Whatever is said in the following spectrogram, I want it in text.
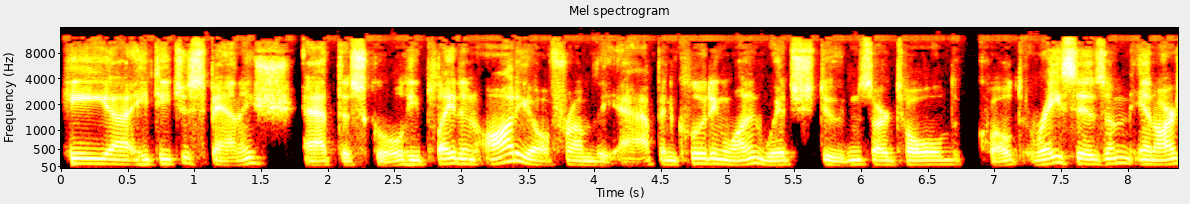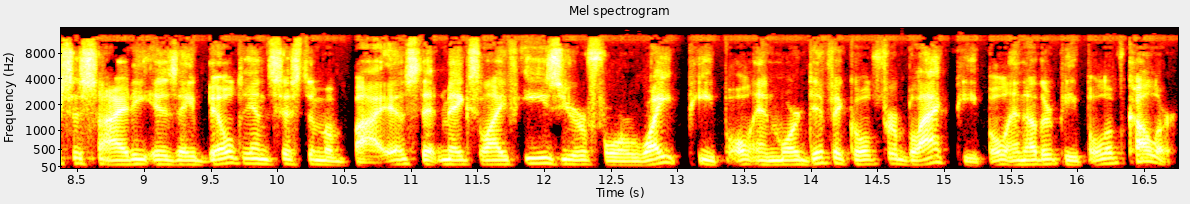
he uh, he teaches Spanish at the school. He played an audio from the app, including one in which students are told, "quote Racism in our society is a built-in system of bias that makes life easier for white people and more difficult for black people and other people of color."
